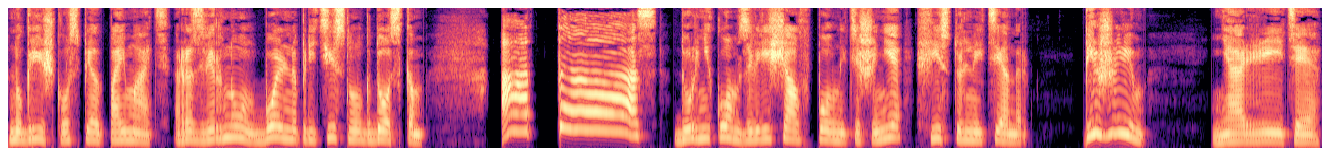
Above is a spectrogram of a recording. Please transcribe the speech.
но Гришка успел поймать, развернул, больно притиснул к доскам. «Атас!» — дурником заверещал в полной тишине фистульный тенор. «Бежим!» «Не орите!»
